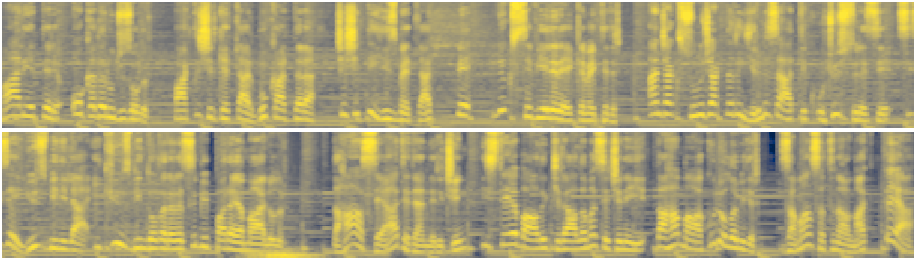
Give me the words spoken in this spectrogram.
maliyetleri o kadar ucuz olur. Farklı şirketler bu kartlara çeşitli hizmetler ve lüks seviyeleri eklemektedir. Ancak sunacakları 20 saatlik uçuş süresi size 100 bin ila 200 bin dolar arası bir paraya mal olur. Daha az seyahat edenler için isteğe bağlı kiralama seçeneği daha makul olabilir. Zaman satın almak veya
